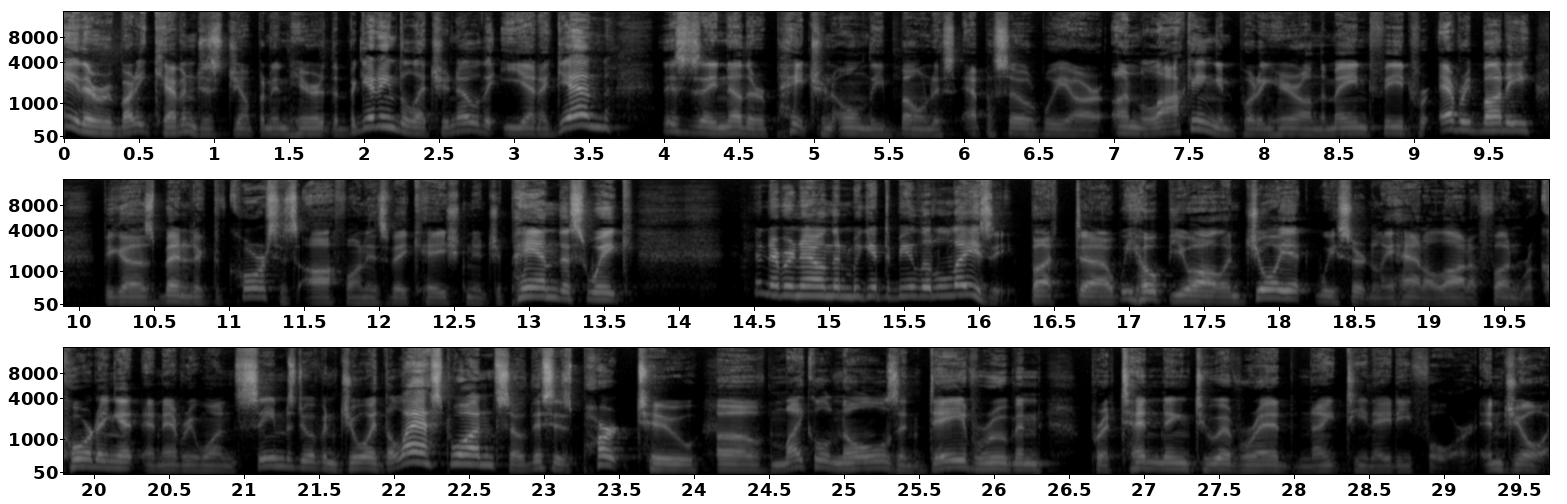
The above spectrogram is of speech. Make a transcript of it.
Hey there, everybody. Kevin just jumping in here at the beginning to let you know that yet again, this is another patron only bonus episode we are unlocking and putting here on the main feed for everybody because Benedict, of course, is off on his vacation in Japan this week. And every now and then we get to be a little lazy, but uh, we hope you all enjoy it. We certainly had a lot of fun recording it, and everyone seems to have enjoyed the last one. So, this is part two of Michael Knowles and Dave Rubin pretending to have read 1984. Enjoy.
